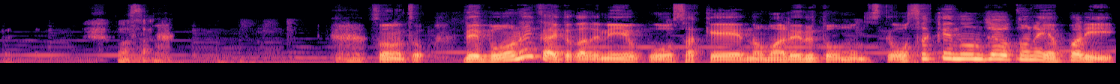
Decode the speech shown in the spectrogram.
まさに。そうなんですよ。で、忘年会とかでね、よくお酒飲まれると思うんですけど、お酒飲んじゃうとね、やっぱり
